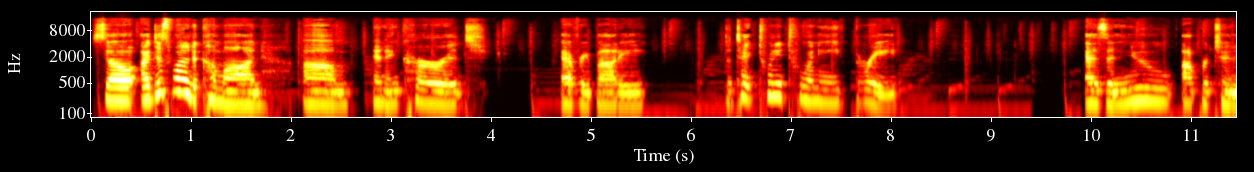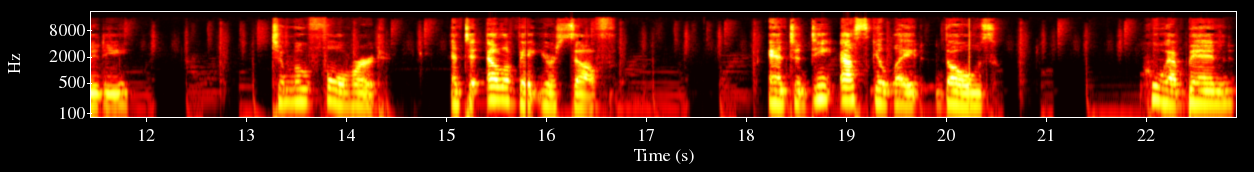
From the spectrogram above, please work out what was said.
So I just wanted to come on um, and encourage everybody to take 2023 as a new opportunity to move forward and to elevate yourself and to de escalate those who have been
